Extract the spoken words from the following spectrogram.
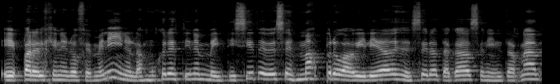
eh, para el género femenino. Las mujeres tienen 27 veces más probabilidades de ser atacadas en Internet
